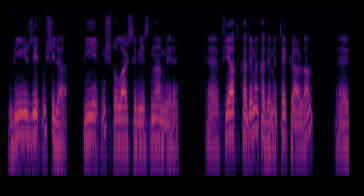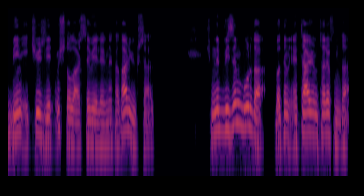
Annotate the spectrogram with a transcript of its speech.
1170 ila 1070 dolar seviyesinden beri e, fiyat kademe kademe tekrardan e, 1270 dolar seviyelerine kadar yükseldi. Şimdi bizim burada bakın Ethereum tarafında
